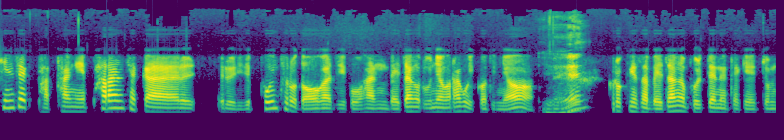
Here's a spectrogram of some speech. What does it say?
흰색 바탕에 파란 색깔을 이제 포인트로 넣어가지고 한 매장을 운영을 하고 있거든요. 예. 그렇게 해서 매장을 볼 때는 되게 좀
